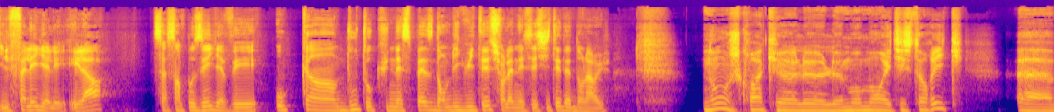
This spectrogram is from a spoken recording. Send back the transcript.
il fallait y aller. Et là, ça s'imposait, il y avait aucun doute, aucune espèce d'ambiguïté sur la nécessité d'être dans la rue. Non, je crois que le, moment est historique. Euh,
